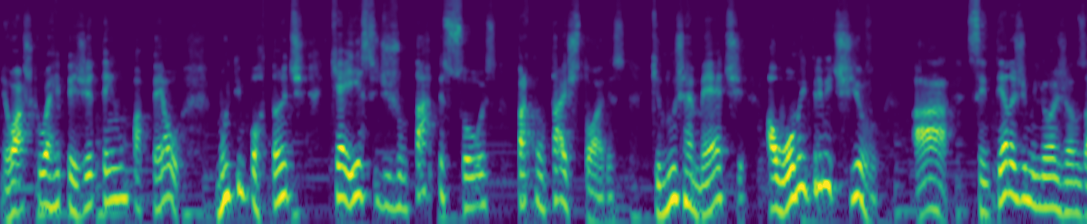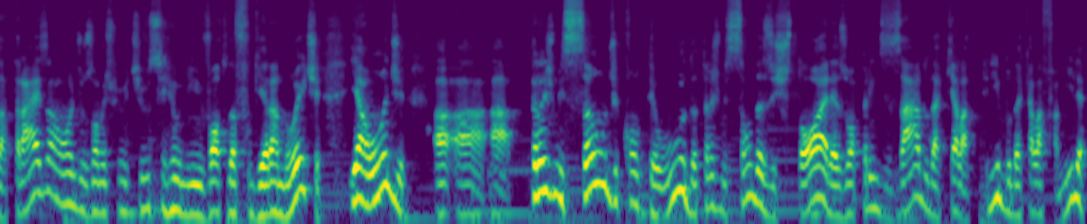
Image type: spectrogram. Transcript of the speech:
eu acho que o RPG tem um papel muito importante, que é esse de juntar pessoas para contar histórias, que nos remete ao homem primitivo, há centenas de milhões de anos atrás, aonde os homens primitivos se reuniam em volta da fogueira à noite e aonde a, a, a, transmissão de conteúdo, a transmissão das histórias, o aprendizado daquela tribo, daquela família,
